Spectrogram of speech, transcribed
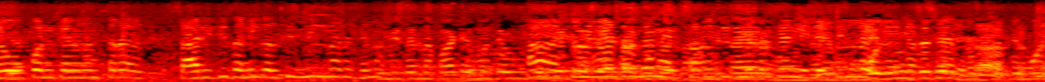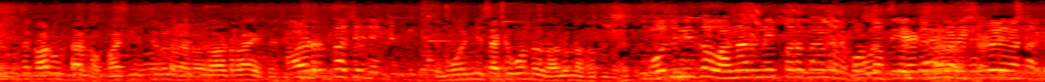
हे ओपन केल्यानंतर सारी जी धनी गलती निघणारच आहे ना. तुम्ही त्यांना हा तुम्ही लेटर द्या ना, सदोतीस लेटर त्यांनी जे दिलंय. काढून टाका. बाकी सगळं ऑर्डर आहे. मोजणीसाठी गोंधळ घालू नका तुम्ही? मोजणीचं होणार नाही परत आम्हाला कोर्ट ऑफ पेमेंट करायची वेळ येणार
